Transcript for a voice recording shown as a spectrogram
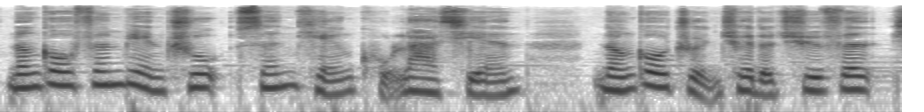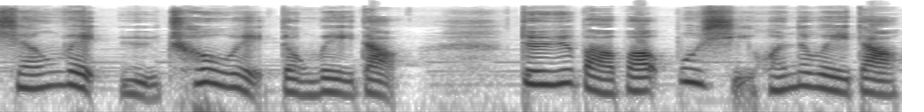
能够分辨出酸甜苦辣咸，能够准确的区分香味与臭味等味道。对于宝宝不喜欢的味道，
